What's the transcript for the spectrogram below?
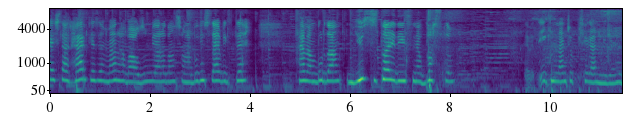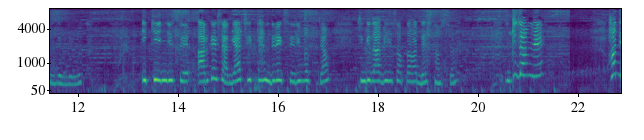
arkadaşlar herkese merhaba uzun bir aradan sonra bugün sizlerle birlikte hemen buradan 100 star hediyesine bastım. Evet ilkinden çok bir şey gelmeyeceğini biz de biliyorduk. İkincisi arkadaşlar gerçekten direkt seri basacağım. Çünkü daha bir hesapta var destansı. Gizemli. Hadi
